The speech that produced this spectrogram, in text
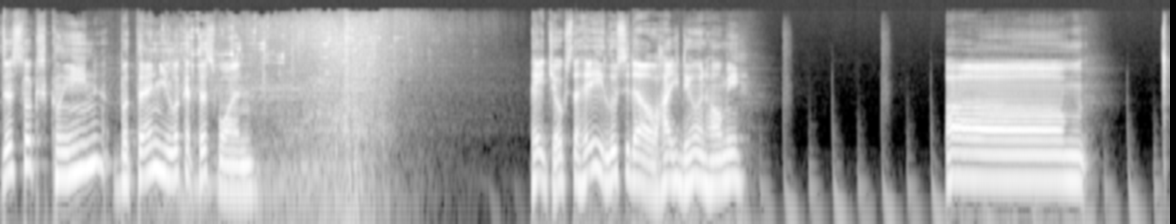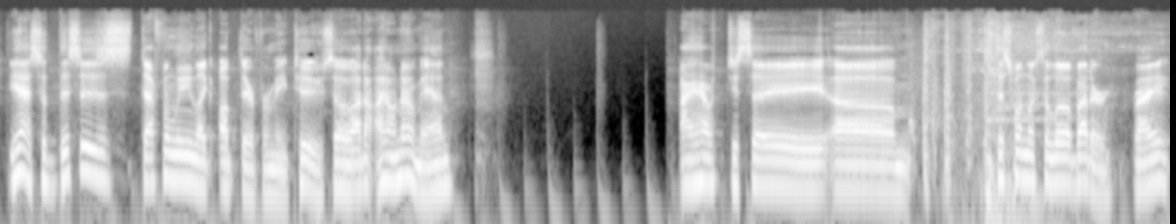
This looks clean, but then you look at this one. Hey, Jokesta. Hey, Lucidel. How you doing, homie? Um, yeah. So this is definitely like up there for me too. So I don't, I don't know, man. I have to say, um, this one looks a little better, right?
